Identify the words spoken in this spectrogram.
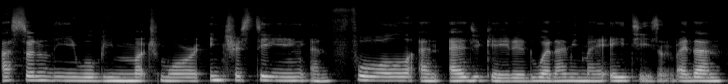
I certainly will be much more interesting and full and educated when I'm in my 80s. And by then,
